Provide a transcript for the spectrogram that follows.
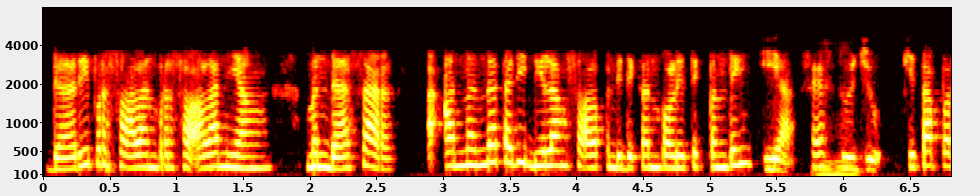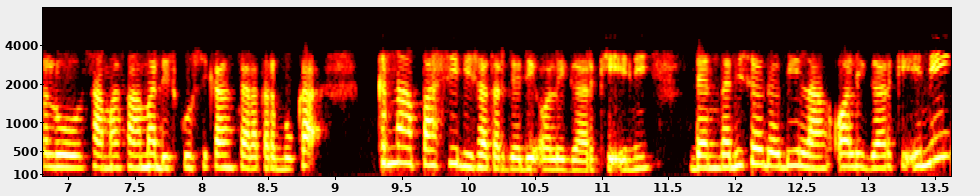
dari persoalan-persoalan yang mendasar Ananda tadi bilang soal pendidikan politik penting, iya, saya -hmm. setuju. Kita perlu sama-sama diskusikan secara terbuka kenapa sih bisa terjadi oligarki ini. Dan tadi saya udah bilang, oligarki ini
